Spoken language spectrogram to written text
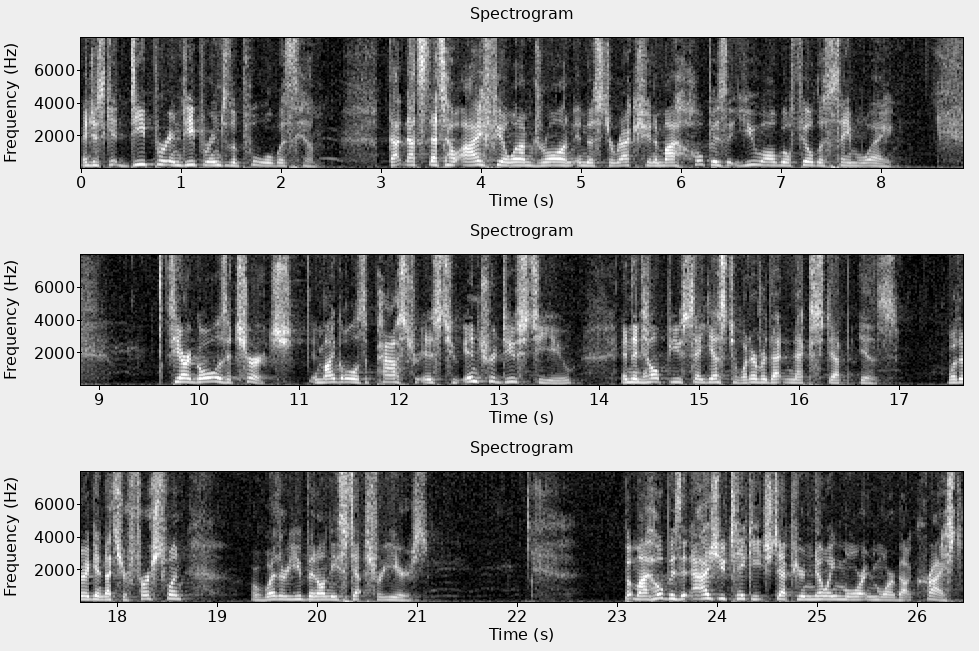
and just get deeper and deeper into the pool with him. That, that's, that's how I feel when I'm drawn in this direction, and my hope is that you all will feel the same way. See, our goal as a church, and my goal as a pastor, is to introduce to you and then help you say yes to whatever that next step is. Whether, again, that's your first one or whether you've been on these steps for years. But my hope is that as you take each step, you're knowing more and more about Christ.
